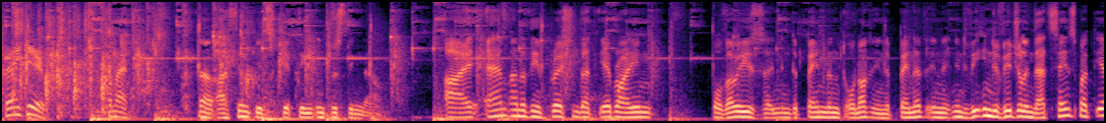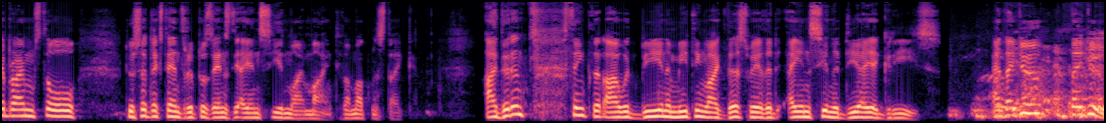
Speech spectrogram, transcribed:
Thank you. Come on. No, I think it's getting interesting now. I am under the impression that Ebrahim, although he's an independent or not an independent, an individual in that sense, but Ebrahim still, to a certain extent, represents the ANC in my mind, if I'm not mistaken. I didn't think that I would be in a meeting like this where the ANC and the DA agrees. And they do. They do.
